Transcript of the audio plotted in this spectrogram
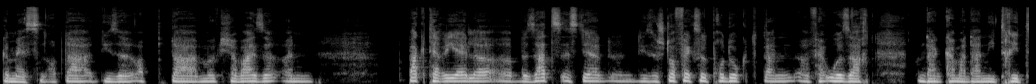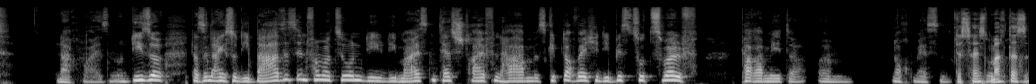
gemessen, ob da diese, ob da möglicherweise ein bakterieller äh, Besatz ist, der äh, dieses Stoffwechselprodukt dann äh, verursacht und dann kann man da Nitrit nachweisen. Und diese, das sind eigentlich so die Basisinformationen, die die meisten Teststreifen haben. Es gibt auch welche, die bis zu zwölf Parameter ähm, noch messen. Das heißt, also macht das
